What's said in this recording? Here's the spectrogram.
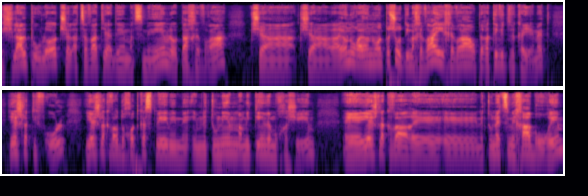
שלל פעולות של הצבת יעדים עצמיים לאותה חברה. כשה, כשהרעיון הוא רעיון מאוד פשוט. אם החברה היא חברה אופרטיבית וקיימת, יש לה תפעול, יש לה כבר דוחות כספיים עם, עם נתונים אמיתיים ומוחשיים, אה, יש לה כבר אה, אה, נתוני צמיחה ברורים,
